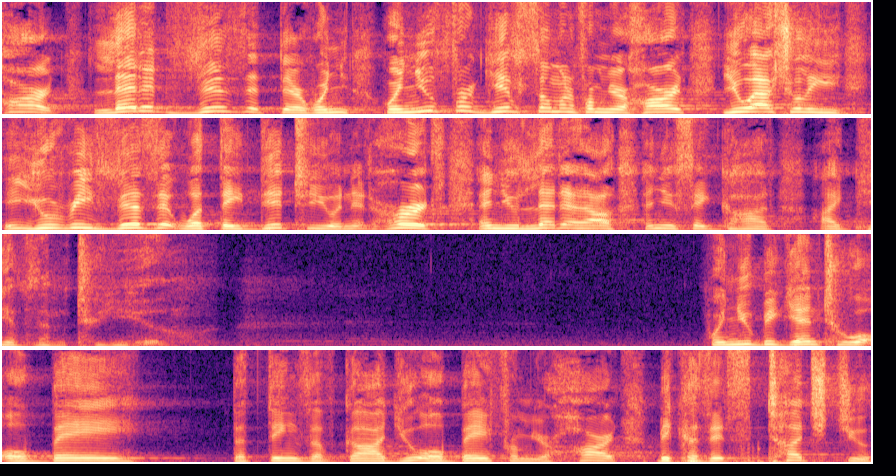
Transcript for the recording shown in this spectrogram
heart. Let it visit there. When you, when you forgive someone from your heart you actually you revisit what they did to you and it hurts and you let it out and you say god i give them to you. When you begin to obey the things of god you obey from your heart because it's touched you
